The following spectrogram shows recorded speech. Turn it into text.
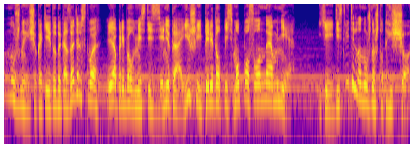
Нужны еще какие-то доказательства? Я прибыл вместе с Зенит и Аишей и передал письмо, посланное мне. Ей действительно нужно что-то еще?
